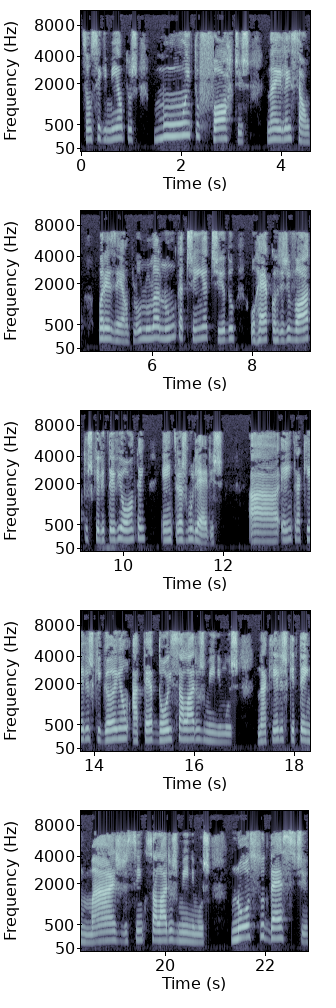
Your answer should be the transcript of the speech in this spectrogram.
São segmentos muito fortes na eleição. Por exemplo, o Lula nunca tinha tido o recorde de votos que ele teve ontem entre as mulheres, ah, entre aqueles que ganham até dois salários mínimos, naqueles que têm mais de cinco salários mínimos, no Sudeste,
